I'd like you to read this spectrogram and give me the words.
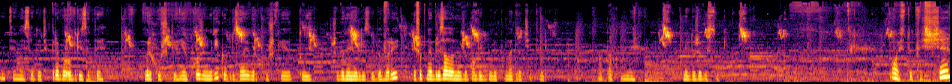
І це мій садочок. Треба обрізати верхушки. Я кожен рік обрізаю верхушки туй, щоб вони не лізли до гори. І щоб не обрізала, вони вже, мабуть, були по метра чотири. А так вони не дуже високі. Ось тут іще.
